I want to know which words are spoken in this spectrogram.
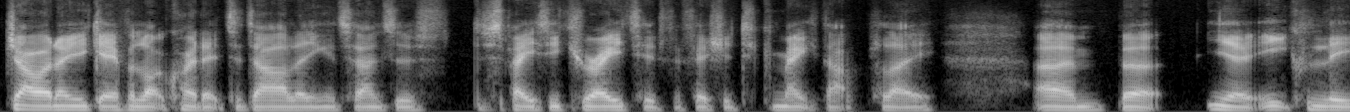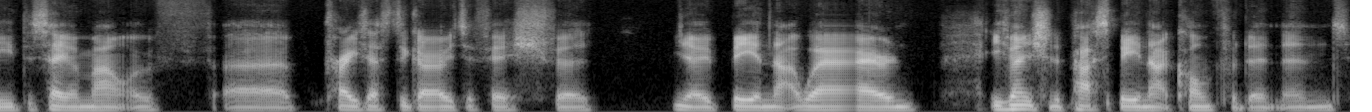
Joe, I know you gave a lot of credit to Darling in terms of the space he created for Fisher to make that play, um, but you know, equally the same amount of uh, praise has to go to Fish for you know being that aware and mentioned the past being that confident and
